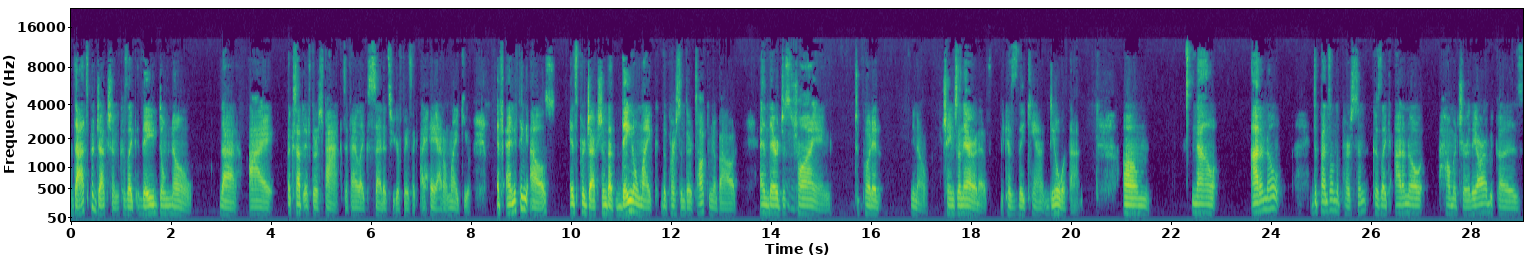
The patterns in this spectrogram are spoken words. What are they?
That's projection because like they don't know that I, except if there's facts, if I like said it to your face, like, hey, I don't like you. If anything else, it's projection that they don't like the person they're talking about and they're just trying to put it, you know, change the narrative because they can't deal with that. Um, now, I don't know. Depends on the person because, like, I don't know how mature they are because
